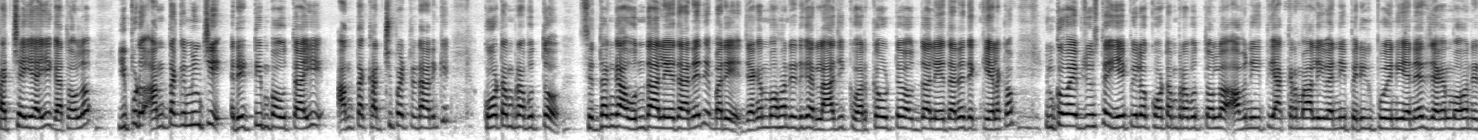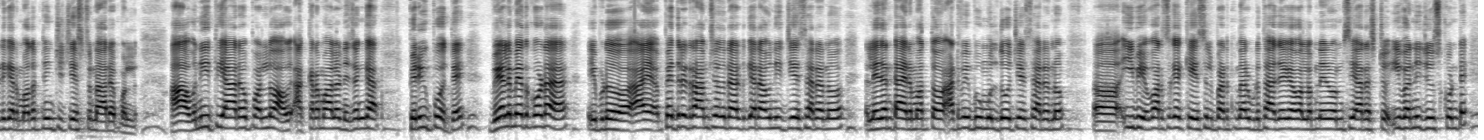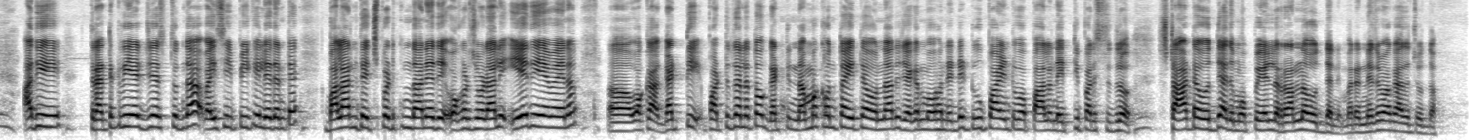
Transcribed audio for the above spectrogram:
ఖర్చు అయ్యాయి గతంలో. ఇప్పుడు అంతకు మించి రెట్టింపు అవుతాయి అంత ఖర్చు పెట్టడానికి కూటమి ప్రభుత్వం సిద్ధంగా ఉందా లేదా అనేది మరి జగన్మోహన్ రెడ్డి గారి లాజిక్ వర్కౌట్ అవుద్దా లేదా అనేది కీలకం. ఇంకోవైపు చూస్తే ఏపీలో కూటమి ప్రభుత్వంలో అవినీతి అక్రమాలు ఇవన్నీ పెరిగిపోయినాయి అనేది జగన్మోహన్ రెడ్డి గారు మొదటి నుంచి చేస్తున్న ఆరోపణలు. ఆ అవినీతి ఆరోపణలు అక్రమాలు నిజంగా పెరిగిపోతే వీళ్ళ మీద కూడా ఇప్పుడు పెద్దిరెడ్డి రామచంద్రరావు గారు అవినీతి చేశారనో లేదంటే ఆయన మొత్తం అటవీ భూములు దోచేశారనో ఇవి వరుసగా కేసులు పెడుతున్నారు. ఇప్పుడు తాజాగా వల్ల వంశీ అరెస్ట్ ఇవన్నీ చూసుకుంటే అది థ్రెట్ క్రియేట్ చేస్తుందా వైసీపీకి? లేదంటే బలాన్ని తెచ్చిపెడుతుందా అనేది ఒకటి చూడాలి. ఏది ఏమైనా ఒక గట్టి పట్టుదలతో గట్టి నమ్మకంతో అయితే ఉన్నారు జగన్మోహన్ రెడ్డి. టూ పాయింట్ పాలన ఎట్టి పరిస్థితిలో స్టార్ట్ అవుద్ది అది ముప్పై ఏళ్ళు రన్ అవుద్దని. మరి నిజమా కాదు చూద్దాం.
